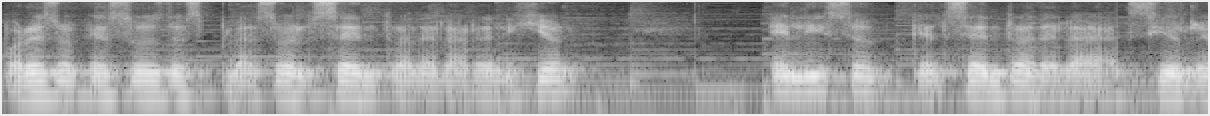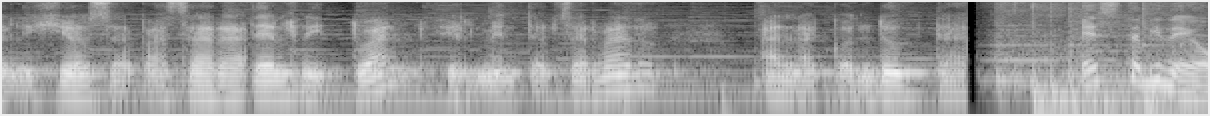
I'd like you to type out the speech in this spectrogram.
Por eso Jesús desplazó el centro de la religión. Él hizo que el centro de la acción religiosa pasara del ritual fielmente observado a la conducta este video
